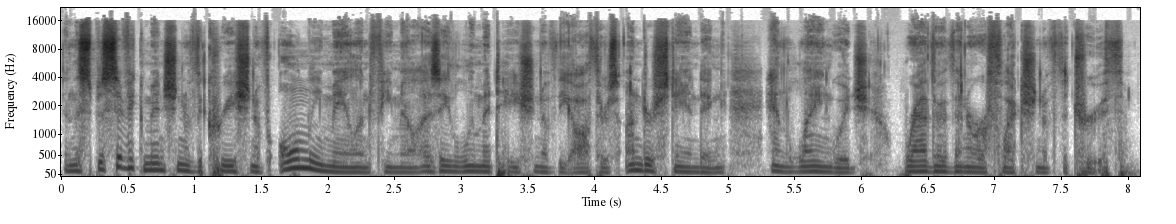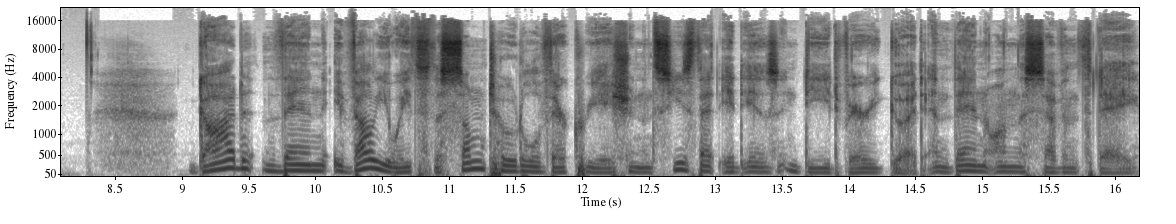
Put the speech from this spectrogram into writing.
and the specific mention of the creation of only male and female as a limitation of the author's understanding and language rather than a reflection of the truth. God then evaluates the sum total of their creation and sees that it is indeed very good, and then on the seventh day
